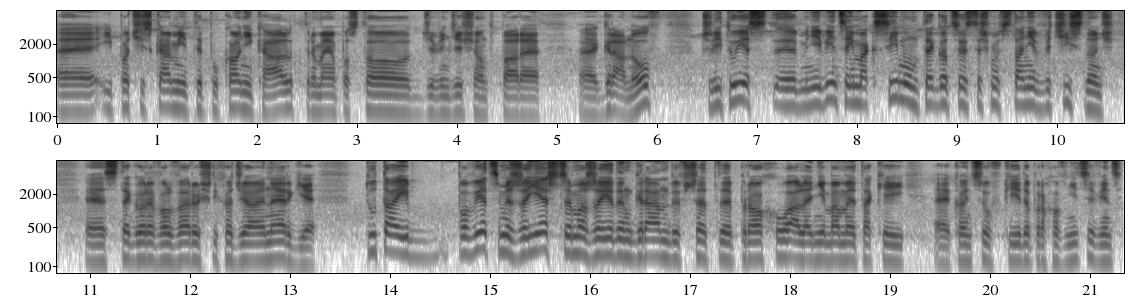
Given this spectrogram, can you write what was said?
e, i pociskami typu Conical, które mają po 190 parę e, granów. Czyli tu jest e, mniej więcej maksimum tego, co jesteśmy w stanie wycisnąć e, z tego rewolweru, jeśli chodzi o energię. Tutaj powiedzmy, że jeszcze może jeden gran by wszedł e, prochu, ale nie mamy takiej e, końcówki do prochownicy, więc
